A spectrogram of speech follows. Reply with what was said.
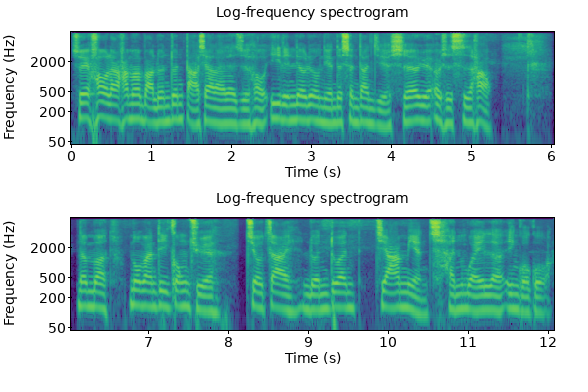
所以后来他们把伦敦打下来了之后，一零六六年的圣诞节，十二月二十四号，那么诺曼底公爵就在伦敦加冕，成为了英国国王。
